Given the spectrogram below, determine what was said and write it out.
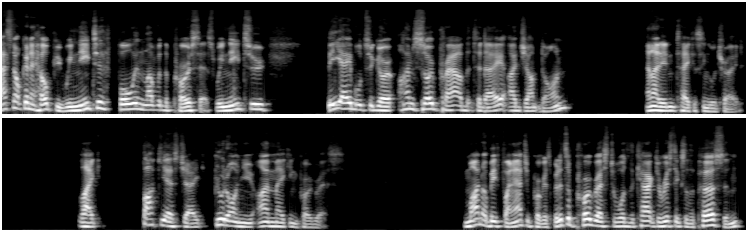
that's not going to help you we need to fall in love with the process we need to be able to go i'm so proud that today i jumped on and i didn't take a single trade like fuck yes jake good on you i'm making progress might not be financial progress, but it's a progress towards the characteristics of the person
